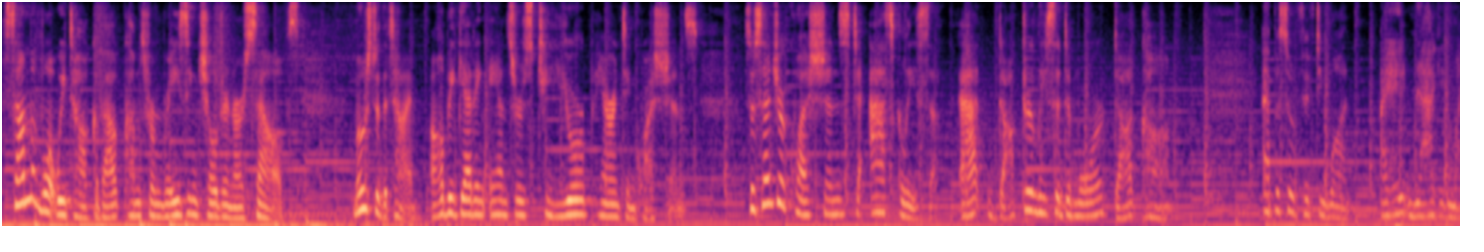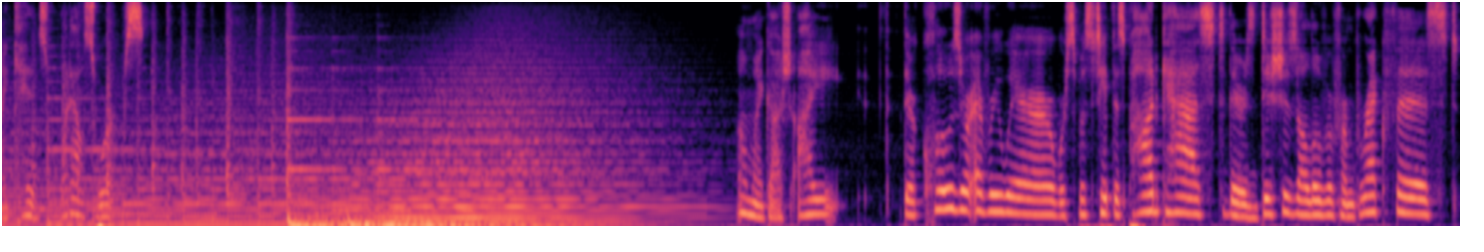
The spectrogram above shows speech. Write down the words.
Some of what we talk about comes from raising children ourselves. Most of the time, I'll be getting answers to your parenting questions. So send your questions to Ask Lisa at drlisadamour.com. Episode 51 I hate nagging my kids. What else works? Oh my gosh, I their clothes are everywhere. We're supposed to tape this podcast. There's dishes all over from breakfast.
